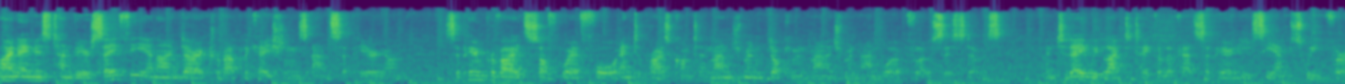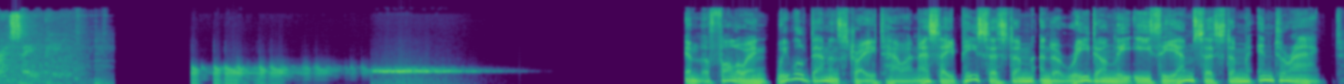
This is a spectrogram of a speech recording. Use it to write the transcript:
My name is Tanveer Saifee and I'm Director of Applications at Saperion. Saperion provides software for enterprise content management, document management and workflow systems. And today we'd like to take a look at Saperion ECM Suite for SAP. In the following, we will demonstrate how an SAP system and a read-only ECM system interact.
